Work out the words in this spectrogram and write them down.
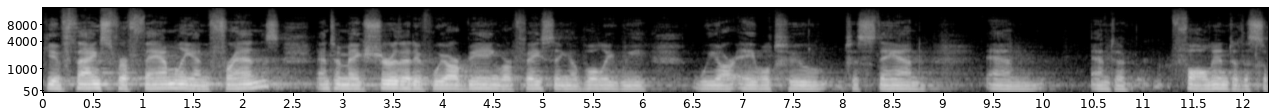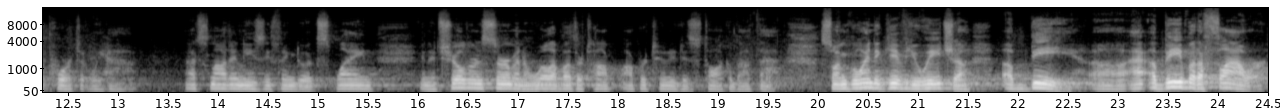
give thanks for family and friends and to make sure that if we are being or facing a bully, we, we are able to, to stand and, and to fall into the support that we have. That's not an easy thing to explain in a children's sermon, and we'll have other top opportunities to talk about that. So I'm going to give you each a, a bee, uh, a bee but a flower.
